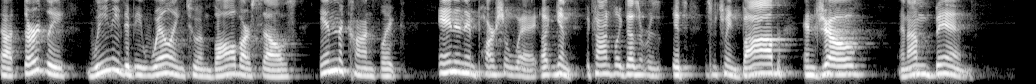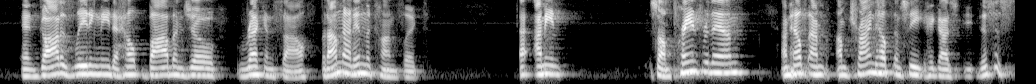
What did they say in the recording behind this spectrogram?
Uh, thirdly, we need to be willing to involve ourselves in the conflict in an impartial way. Again, the conflict doesn't, res- it's, it's between Bob and Joe, and I'm Ben. And God is leading me to help Bob and Joe reconcile, but I'm not in the conflict. I, I mean, so I'm praying for them. I'm, help, I'm, I'm trying to help them see, hey, guys, this is,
